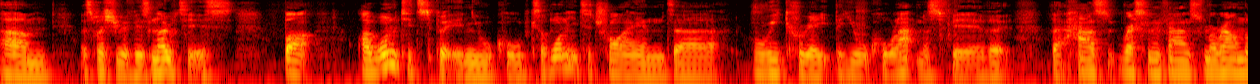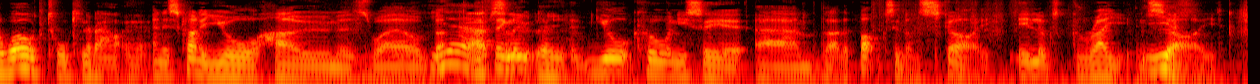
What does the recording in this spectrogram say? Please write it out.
um, especially with his notice. But I wanted to put in York Hall because I wanted to try and uh, recreate the York Hall atmosphere that, that has wrestling fans from around the world talking about it. and it's kind of your home as well. But Yeah, I absolutely. York Hall, when you see it, um, like the boxing on Sky, it looks great inside. Yeah.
